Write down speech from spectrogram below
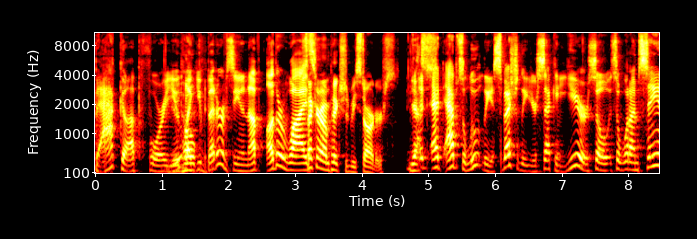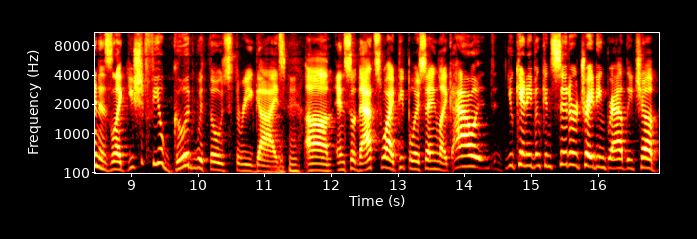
backup for you. You'd like hope. you better have seen enough. Otherwise, Second round picks should be starters. Yes. a- a- absolutely, especially your second year. So, so what I'm saying is like you should feel good with those three guys, um, and so that's why people are saying like, how you can't even consider trading Bradley Chubb.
